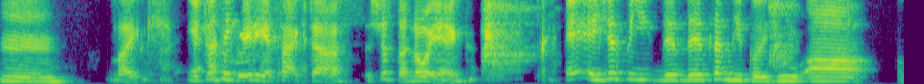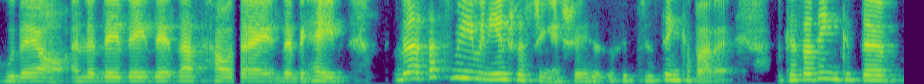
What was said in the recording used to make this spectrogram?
Mm. Like yeah, it doesn't think, really affect us. It's just annoying. It's just be there's some people who are who they are and that they, they, they that's how they they behave that, that's really really interesting actually to think about it because i think the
